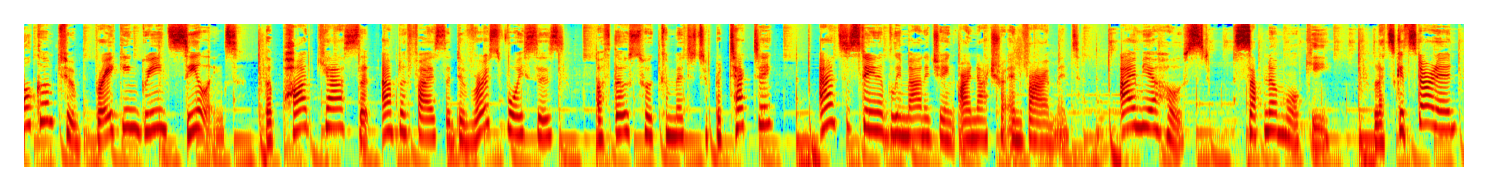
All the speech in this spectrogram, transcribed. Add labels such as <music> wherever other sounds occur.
Welcome to Breaking Green Ceilings, the podcast that amplifies the diverse voices of those who are committed to protecting and sustainably managing our natural environment. I'm your host, Sapna Mulki. Let's get started.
